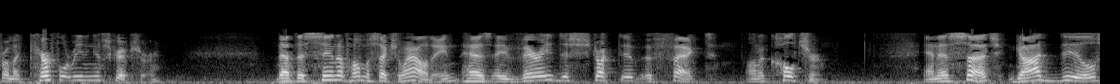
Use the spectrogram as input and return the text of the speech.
from a careful reading of Scripture that the sin of homosexuality has a very destructive effect on a culture. And as such, God deals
